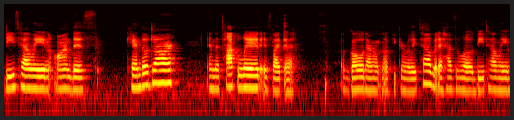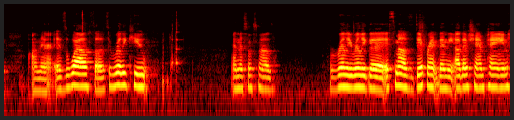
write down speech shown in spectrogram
detailing on this candle jar. And the top lid is like a, a gold. I don't know if you can really tell, but it has a little detailing on there as well. So it's really cute. And this one smells really, really good. It smells different than the other champagne,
